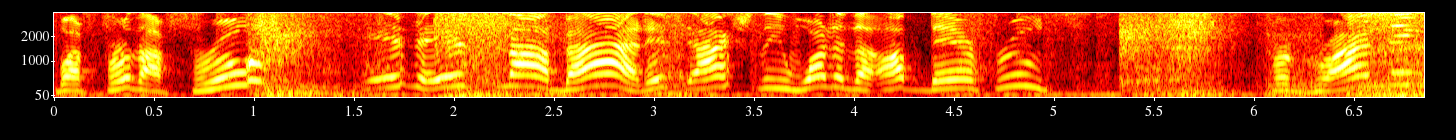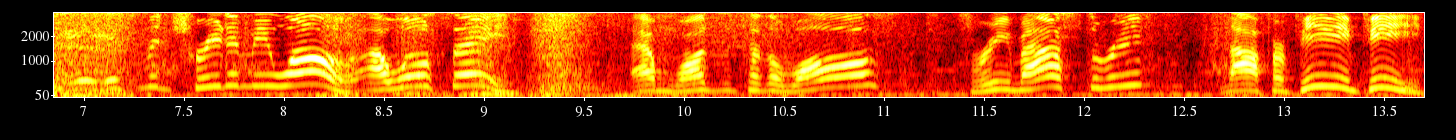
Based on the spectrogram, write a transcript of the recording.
but for the fruit, It's, it's not bad. It's actually one of the up there fruits. For grinding, it's been treating me well, I will say. M1s into the walls, free mastery. Now for PvP,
